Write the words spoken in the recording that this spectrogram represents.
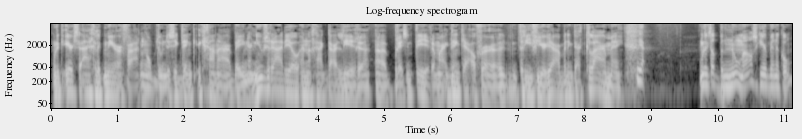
moet ik eerst eigenlijk meer ervaring opdoen. Dus ik denk, ik ga naar BNR Nieuwsradio en dan ga ik daar leren presenteren. Maar ik denk, ja, over drie, vier jaar ben ik daar klaar mee. Ja. Moet ik dat benoemen als ik hier binnenkom?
